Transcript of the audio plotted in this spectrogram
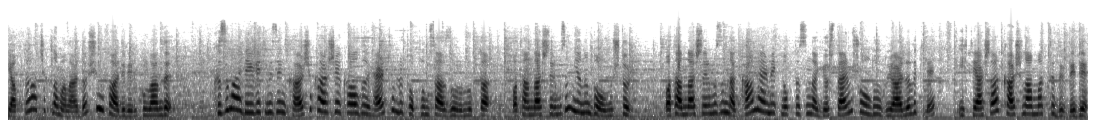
yaptığı açıklamalarda şu ifadeleri kullandı. Kızılay devletimizin karşı karşıya kaldığı her türlü toplumsal zorunlulukta vatandaşlarımızın yanında olmuştur. Vatandaşlarımızın da kan vermek noktasında göstermiş olduğu duyarlılık ile ihtiyaçlar karşılanmaktadır dedi.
